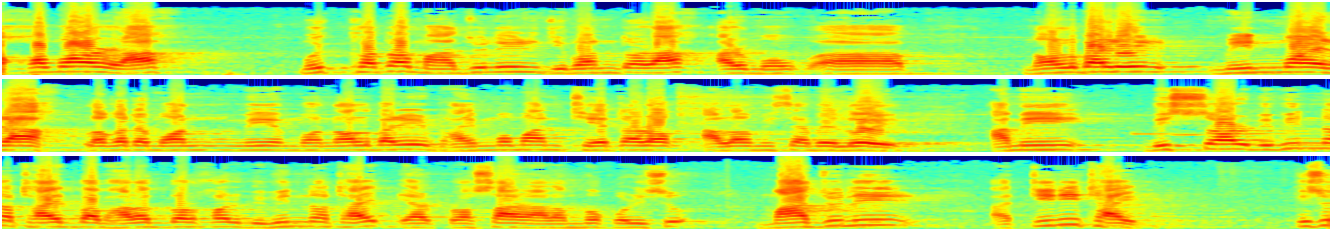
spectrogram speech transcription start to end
অসমৰ ৰাস মুখ্যতঃ মাজুলীৰ জীৱন্ত ৰাস আৰু নলবাৰীৰ মৃন্ময় ৰাস লগতে মন নলবাৰীৰ ভ্ৰাম্যমান থিয়েটাৰক আলম হিচাপে লৈ আমি বিশ্বৰ বিভিন্ন ঠাইত বা ভাৰতবৰ্ষৰ বিভিন্ন ঠাইত ইয়াৰ প্ৰচাৰ আৰম্ভ কৰিছোঁ। মাজুলীৰ তিনি ঠাইত কিছু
